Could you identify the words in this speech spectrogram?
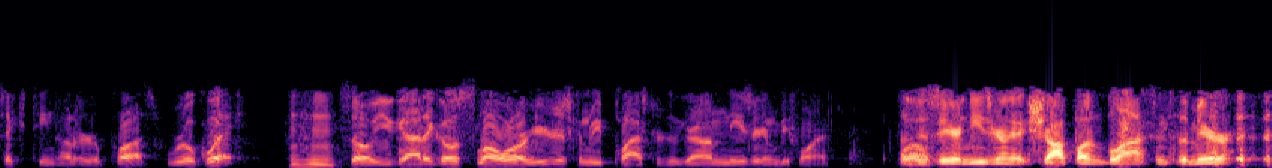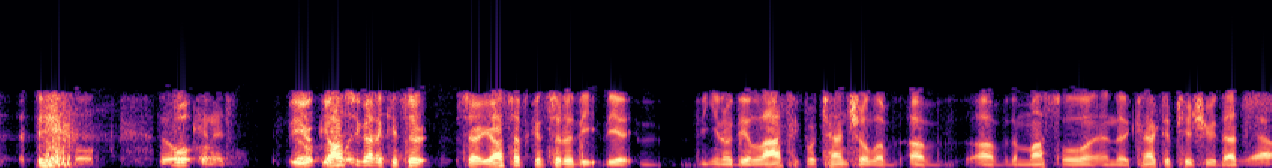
1600 or plus real quick. Mm-hmm. So you got to go slower, or you're just going to be plastered to the ground, and knees are going to be flying. Well, I was going to say your knees are going to get shotgun blast into the mirror. well, Phil can you, you also got to consider. Sorry, you also have to consider the, the, the you know the elastic potential of of of the muscle and the connective tissue that's Yeah.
